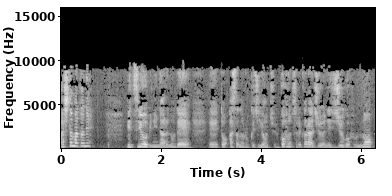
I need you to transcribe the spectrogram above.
明日またね、月曜日になるので、えーと、朝の6時45分それから12時15分の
